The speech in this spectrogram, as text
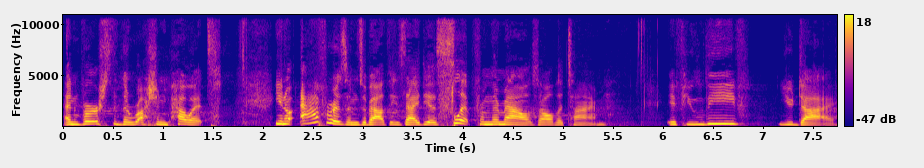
and versed in the Russian poets, you know, aphorisms about these ideas slip from their mouths all the time. If you leave, you die.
